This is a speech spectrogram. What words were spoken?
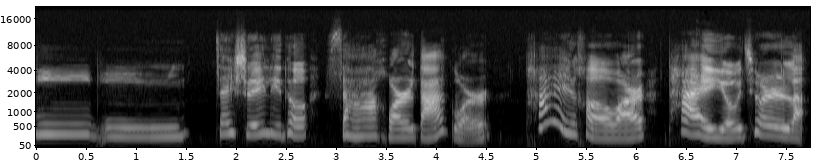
呜呜，在水里头撒欢儿打滚儿，太好玩，太有趣儿了。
